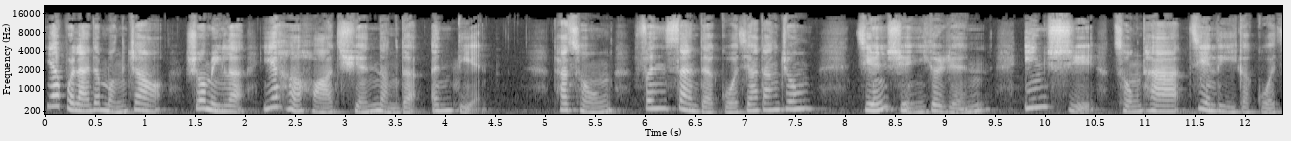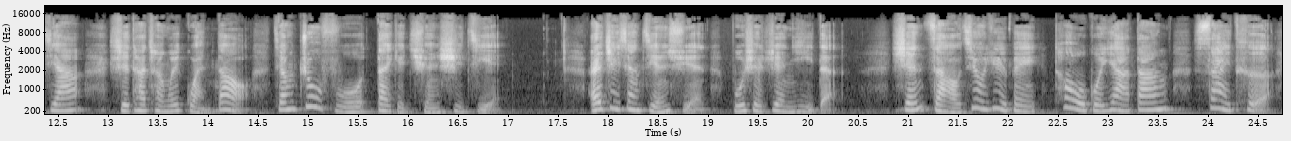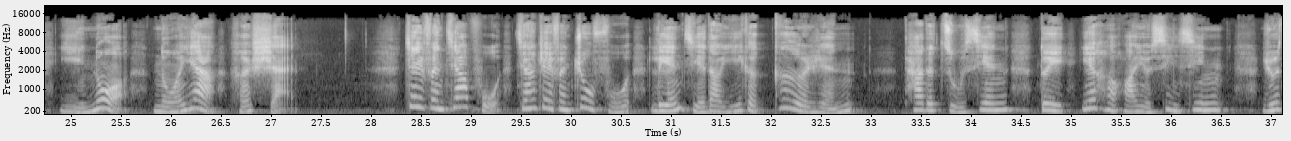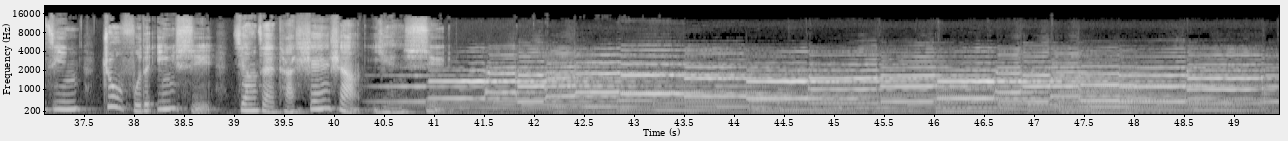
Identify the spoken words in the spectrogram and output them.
亚伯兰的蒙召说明了耶和华全能的恩典。他从分散的国家当中拣选一个人，应许从他建立一个国家，使他成为管道，将祝福带给全世界。而这项拣选不是任意的，神早就预备透过亚当、赛特、以诺、挪亚和闪，这份家谱将这份祝福连接到一个个人。他的祖先对耶和华有信心，如今祝福的应许将在他身上延续。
